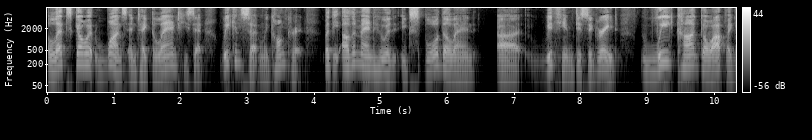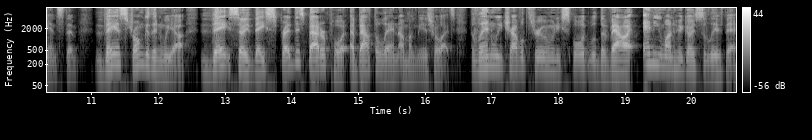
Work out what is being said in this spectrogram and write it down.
Let's go at once and take the land, he said. We can certainly conquer it. But the other men who had explored the land uh, with him disagreed. We can't go up against them. They are stronger than we are. They so they spread this bad report about the land among the Israelites. The land we traveled through and explored will devour anyone who goes to live there.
